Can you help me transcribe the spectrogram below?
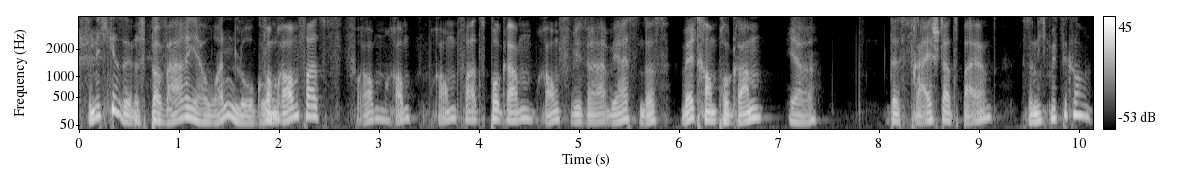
Hast du nicht gesehen? Das Bavaria One-Logo. Vom Raumfahrts, Raum, Raum, Raumfahrtsprogramm, Raum, wie, wie heißt denn das? Weltraumprogramm Ja. des Freistaats Bayern. Hast du nicht mitbekommen?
